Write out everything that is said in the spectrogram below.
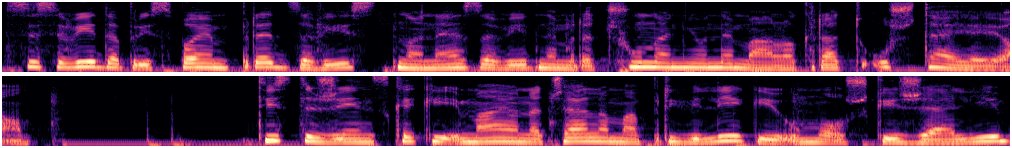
se seveda pri svojem predzavestno nezavednem računanju nemalokrat uštejejo. Tiste ženske, ki imajo načeloma privilegij v moški želji,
